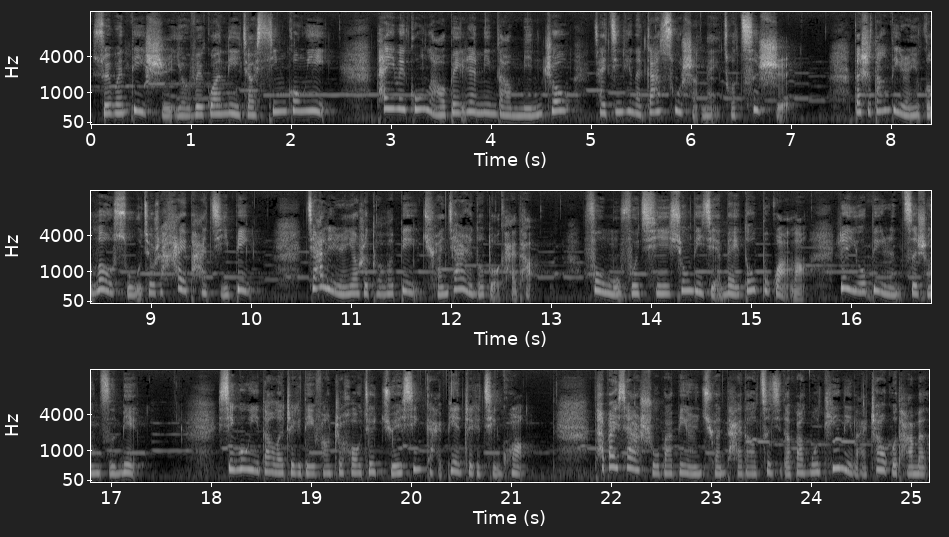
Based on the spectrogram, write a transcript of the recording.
隋文帝时有一位官吏叫辛公义，他因为功劳被任命到岷州，在今天的甘肃省内做刺史。但是当地人有个陋俗，就是害怕疾病，家里人要是得了病，全家人都躲开他。父母、夫妻、兄弟姐妹都不管了，任由病人自生自灭。新公益到了这个地方之后，就决心改变这个情况。他派下属把病人全抬到自己的办公厅里来照顾他们。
